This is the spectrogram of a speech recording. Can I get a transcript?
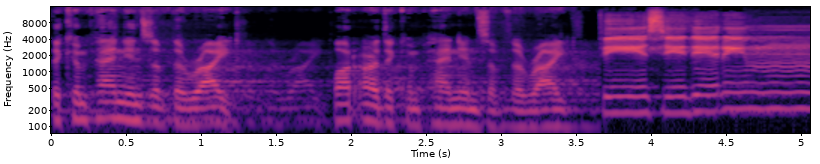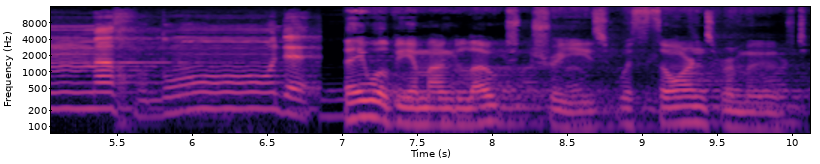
The companions of the right What are the companions of the right? They will be among lote trees with thorns removed.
